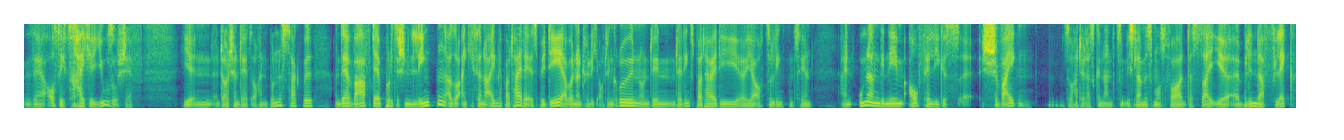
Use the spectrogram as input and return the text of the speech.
sehr aussichtsreiche Juso-Chef hier in Deutschland, der jetzt auch in den Bundestag will. Und der warf der politischen Linken, also eigentlich seine eigene Partei, der SPD, aber natürlich auch den Grünen und den, der Linkspartei, die äh, ja auch zur Linken zählen, ein unangenehm auffälliges äh, Schweigen, so hat er das genannt, zum Islamismus vor. Das sei ihr äh, blinder Fleck,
